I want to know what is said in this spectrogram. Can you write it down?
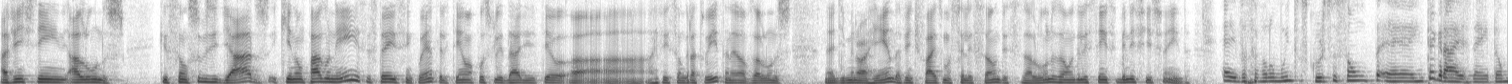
A gente tem alunos que são subsidiados e que não pagam nem esses 3,50, ele tem uma possibilidade de ter a, a, a refeição gratuita, né, aos alunos né, de menor renda, a gente faz uma seleção desses alunos onde eles têm esse benefício ainda. É, e você falou muitos cursos são é, integrais, né, então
